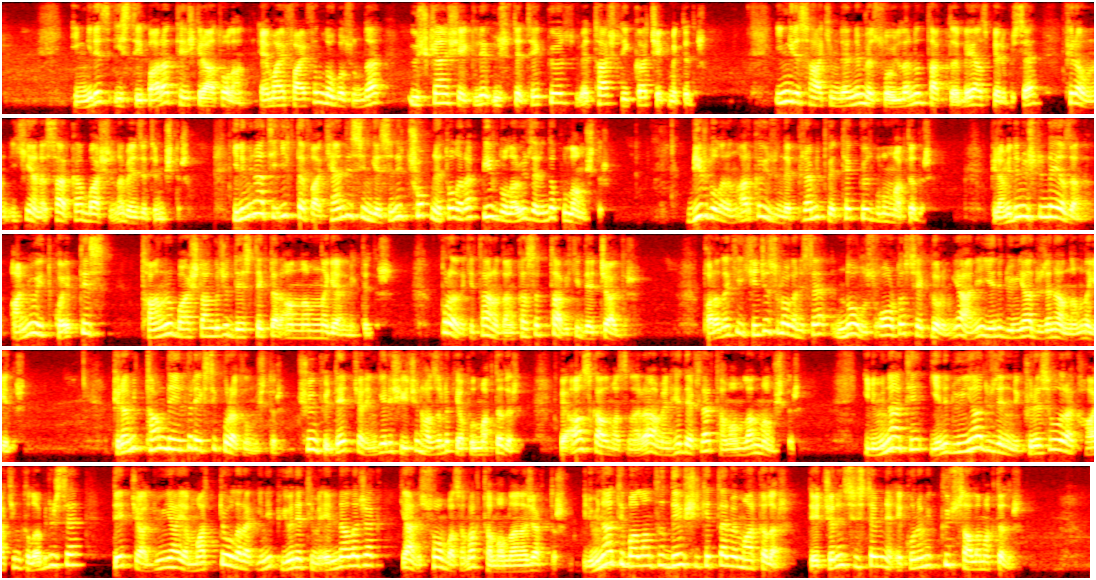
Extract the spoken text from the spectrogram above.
İngiliz istihbarat teşkilatı olan MI5'ın logosunda üçgen şekli üstte tek göz ve taş dikkat çekmektedir. İngiliz hakimlerinin ve soylularının taktığı beyaz peruk ise Firavun'un iki yana sarkan başlığına benzetilmiştir. Illuminati ilk defa kendi simgesini çok net olarak 1 dolar üzerinde kullanmıştır. 1 doların arka yüzünde piramit ve tek göz bulunmaktadır. Piramidin üstünde yazan Annuit Coeptis, Tanrı başlangıcı destekler anlamına gelmektedir. Buradaki Tanrı'dan kasıt tabii ki Deccal'dir. Paradaki ikinci slogan ise Novus Ordo Seclorum yani yeni dünya düzeni anlamına gelir. Piramit tam değildir eksik bırakılmıştır. Çünkü Deccal'in gelişi için hazırlık yapılmaktadır ve az kalmasına rağmen hedefler tamamlanmamıştır. Illuminati yeni dünya düzenini küresel olarak hakim kılabilirse Deccal dünyaya madde olarak inip yönetimi eline alacak yani son basamak tamamlanacaktır. Illuminati bağlantılı dev şirketler ve markalar Deccal'in sistemine ekonomik güç sağlamaktadır.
